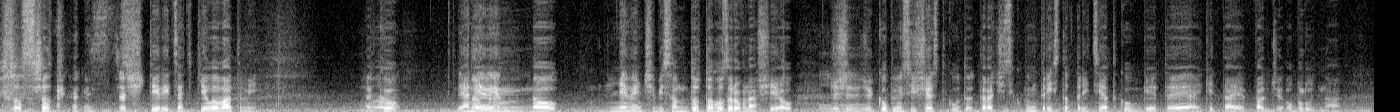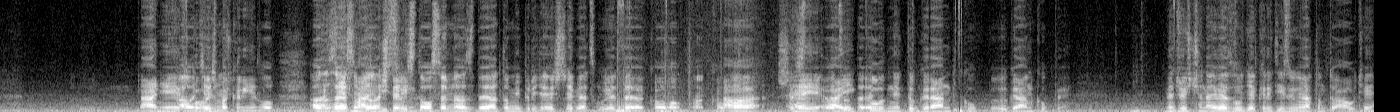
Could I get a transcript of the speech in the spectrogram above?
so 140 kW. Ako, ja Dobre. neviem, no, neviem, či by som do toho zrovna šiel. Mm. Že, že kúpim si 6, to, to radšej si kúpim 330 GT, aj keď tá je fakt, že obľudná. A nie, Ale pohode. tiež má krídlo. A Ale zase ja som videl aj aj 418D a to mi príde ešte viac ujeté ako, ako A hej, aj 620D. kľudne to Grand Coupe. Grand Coupe. Ináč čo najviac ľudia kritizujú na tomto aute?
